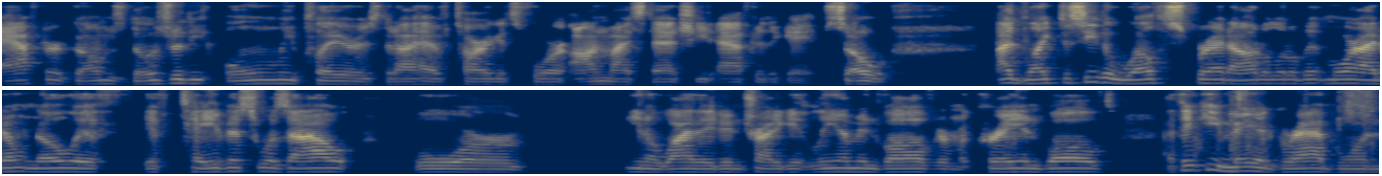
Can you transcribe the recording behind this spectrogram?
after Gumbs, those are the only players that I have targets for on my stat sheet after the game. So I'd like to see the wealth spread out a little bit more. I don't know if if Tavis was out or you know why they didn't try to get Liam involved or McCray involved. I think he may have grabbed one.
